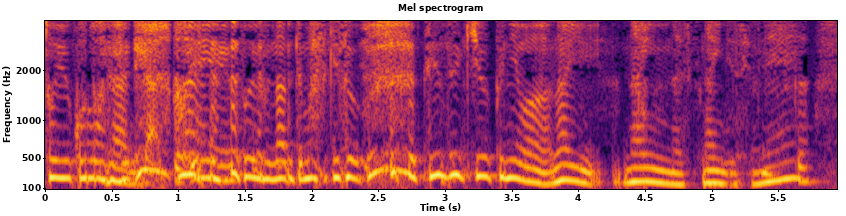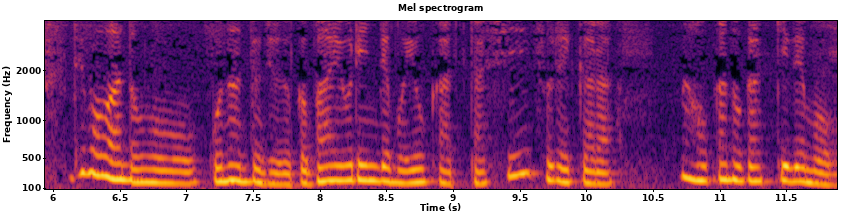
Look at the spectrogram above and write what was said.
ということで。はい、そういうふうになってますけど。全然記憶にはないないんですないんですよね。でもあのこうなんていうのかバイオリンでもよかったしそれからまあ、他の楽器でも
